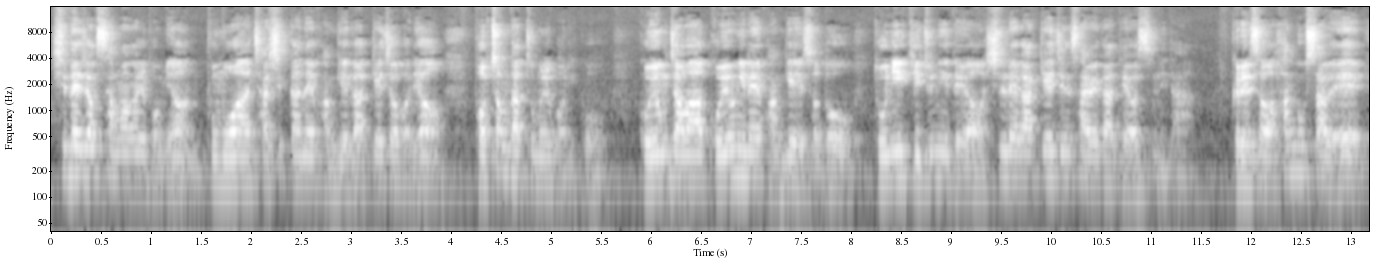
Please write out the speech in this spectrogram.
시대적 상황을 보면 부모와 자식 간의 관계가 깨져버려 법정 다툼을 벌이고 고용자와 고용인의 관계에서도 돈이 기준이 되어 신뢰가 깨진 사회가 되었습니다. 그래서 한국 사회에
